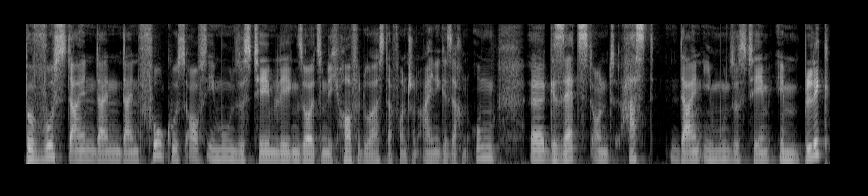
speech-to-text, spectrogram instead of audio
bewusst deinen dein, dein Fokus aufs Immunsystem legen sollst. Und ich hoffe, du hast davon schon einige Sachen umgesetzt und hast dein Immunsystem im Blick.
